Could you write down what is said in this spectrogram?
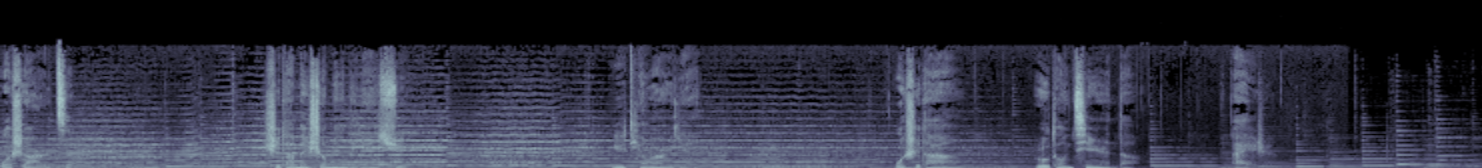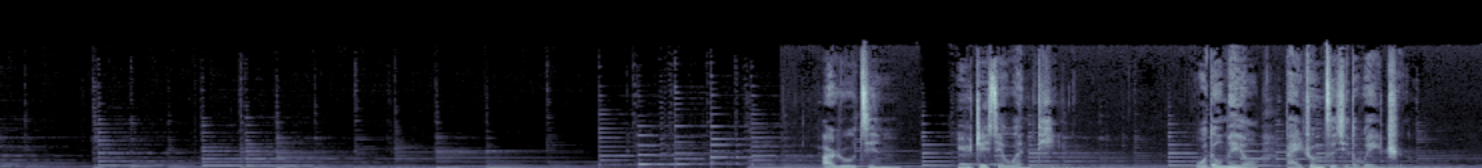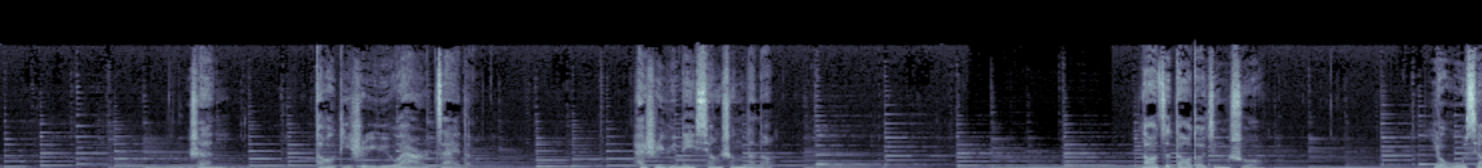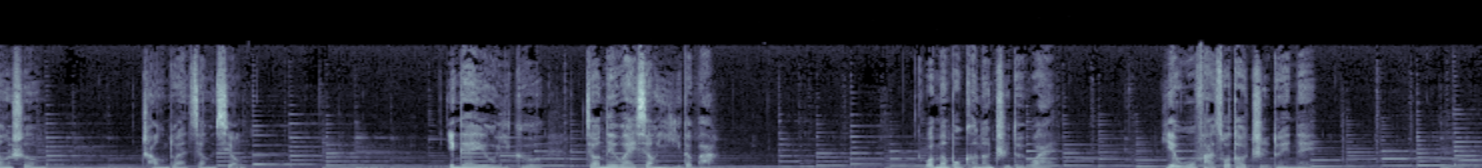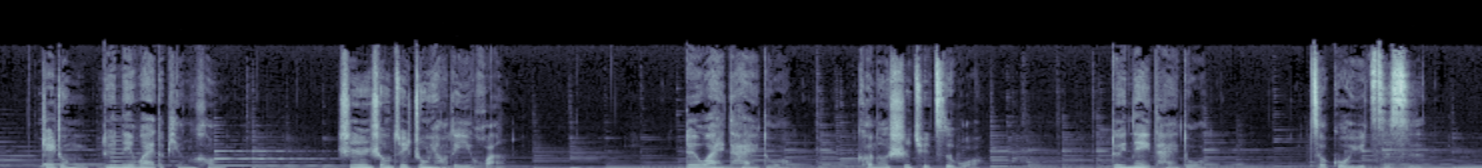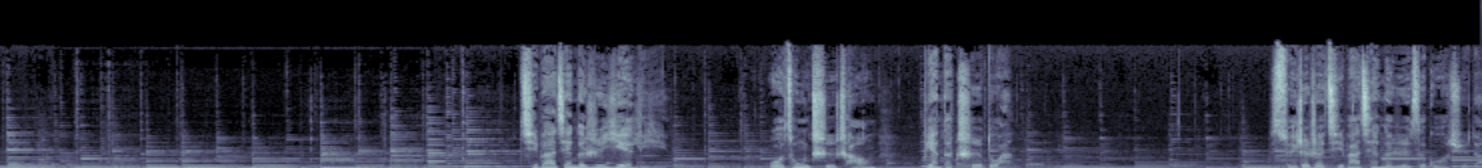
我是儿子，是他们生命的延续；于婷而言，我是他如同亲人的。而如今，于这些问题，我都没有摆正自己的位置。人到底是于外而在的，还是于内相生的呢？老子《道德经》说：“有无相生，长短相形。”应该也有一个叫内外相宜的吧。我们不可能只对外，也无法做到只对内。这种对内外的平衡，是人生最重要的一环。对外太多，可能失去自我；对内太多，则过于自私。七八千个日夜里，我从尺长。变得迟短。随着这七八千个日子过去的，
